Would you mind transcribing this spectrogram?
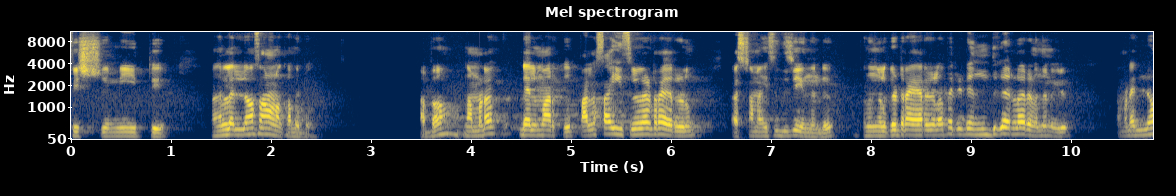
ഫിഷ് മീറ്റ് അങ്ങനെയുള്ള എല്ലാ സാധനവും ഉണക്കാൻ പറ്റും. അപ്പോൾ നമ്മുടെ ഡെൽമാർക്ക് പല സൈസിലുള്ള ഡ്രയറുകളും കസ്റ്റമൈസ് ഇത് ചെയ്യുന്നുണ്ട്. അപ്പോൾ നിങ്ങൾക്ക് ഡ്രയറുകളെ പറ്റിയിട്ട് എന്ത് കാര്യങ്ങളും അറിയണമെന്നുണ്ടെങ്കിലും നമ്മുടെ എല്ലാ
